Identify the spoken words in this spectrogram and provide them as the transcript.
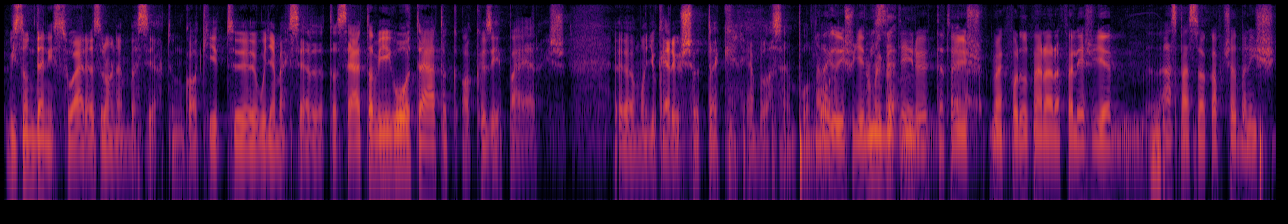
viszont Denis Suárezről nem beszéltünk, akit ö, ugye megszerzett a Celta Vigo, tehát a, a középpályára is mondjuk erősödtek ebből a szempontból. Hát meg ő is ugye visszatérő, tehát ő is megfordult már arra felé, és ugye Ászpásszal kapcsolatban is,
